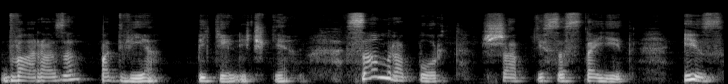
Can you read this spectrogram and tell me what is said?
два раза по две петелечки. Сам раппорт шапки состоит из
